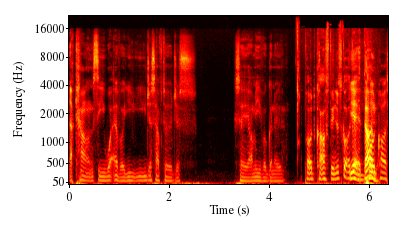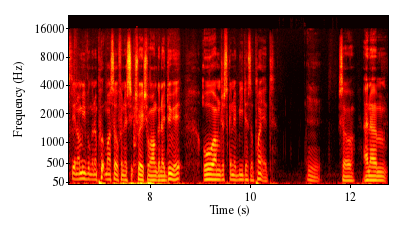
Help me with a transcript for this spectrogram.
accountancy, whatever, you you just have to just say I'm either gonna Podcasting, just gotta yeah get it done. podcasting. I'm either gonna put myself in a situation where I'm gonna do it, or I'm just gonna be disappointed. Mm. So, and um,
